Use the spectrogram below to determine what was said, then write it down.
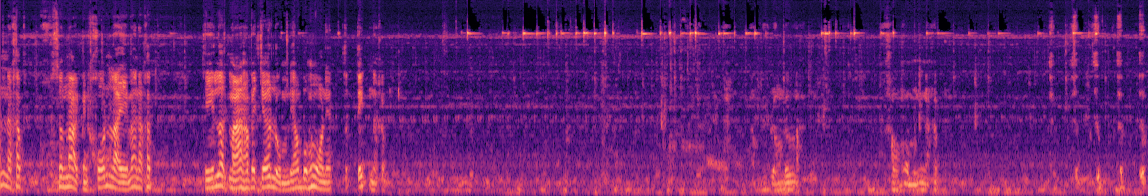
นนะครับ ส่วนมากเป็นโคลนไหลมากนะครับ ที่รถมาเขาไปเจอหลุมที่เขาโบโหเนี่ยติดนะครับลองดูเข้าห่มนี่นะครับอึบอึบอึบอึบ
